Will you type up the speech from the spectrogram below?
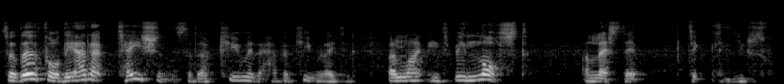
So therefore, the adaptations that have accumulated are likely to be lost unless they're particularly useful.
